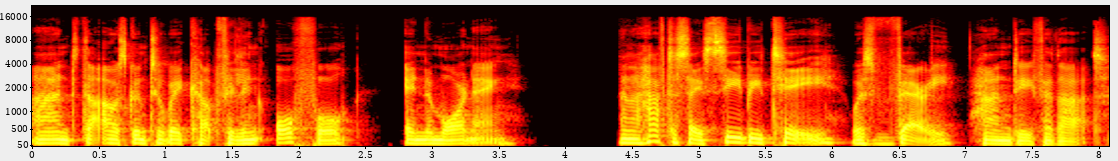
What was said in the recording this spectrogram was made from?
and that I was going to wake up feeling awful in the morning. And I have to say, CBT was very handy for that.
